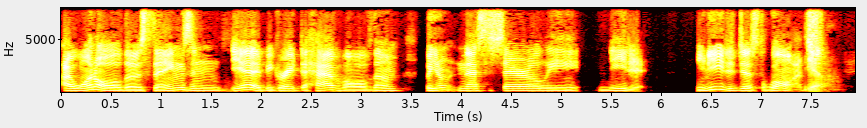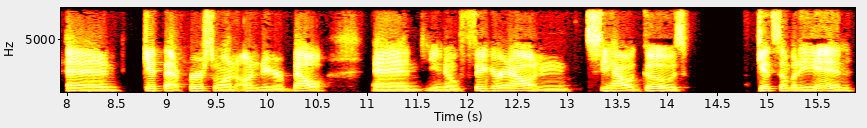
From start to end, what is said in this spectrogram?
I want all those things, and yeah, it'd be great to have all of them, but you don't necessarily need it. You need to just launch Yeah. and get that first one under your belt and you know figure it out and see how it goes. Get somebody in.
